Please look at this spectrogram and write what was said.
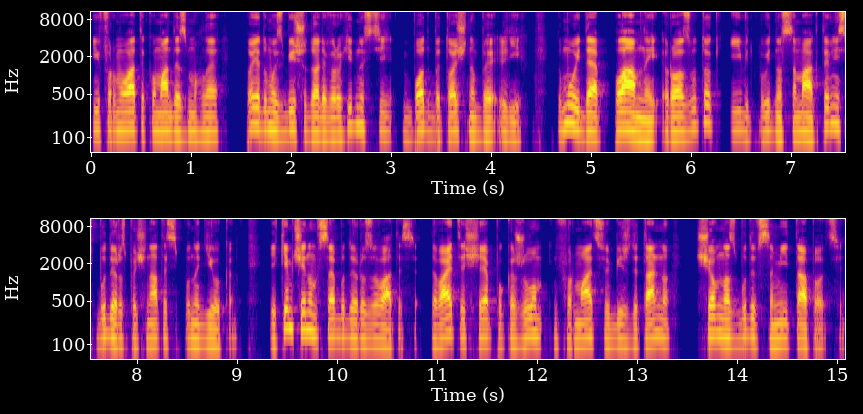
і формувати команди змогли, то я думаю, з більшою долі вирогідності бот би точно би ліг. Тому йде плавний розвиток, і відповідно сама активність буде розпочинатися понеділка. Яким чином все буде розвиватися? Давайте ще покажу вам інформацію більш детально, що в нас буде в самій таповці.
